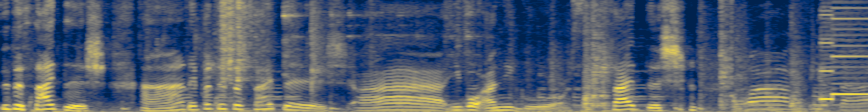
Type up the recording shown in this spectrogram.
This is side dish. 아, they put this as side dish. 아, 이거 아니고 side dish. 와, 맛있겠다.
